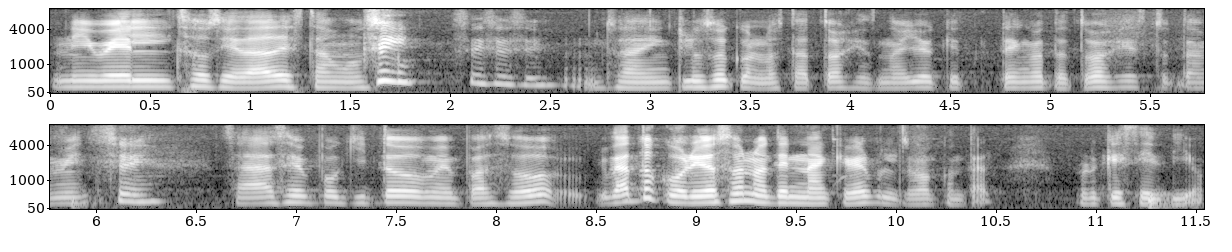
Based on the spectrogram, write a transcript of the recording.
nivel sociedad estamos, Sí, sí, sí, sí. o sea, incluso con los tatuajes, ¿no? Yo que tengo tatuajes, tú también. Sí. O sea, hace poquito me pasó, dato curioso, no tiene nada que ver, pero les voy a contar, porque se dio.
